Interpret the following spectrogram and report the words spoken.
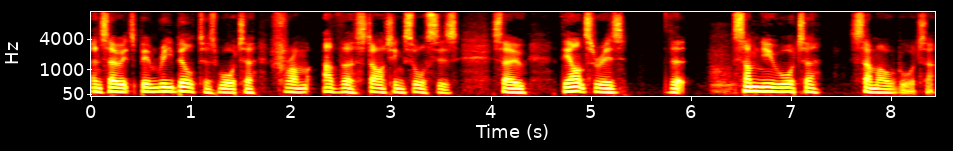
And so it's been rebuilt as water from other starting sources. So the answer is that some new water, some old water.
